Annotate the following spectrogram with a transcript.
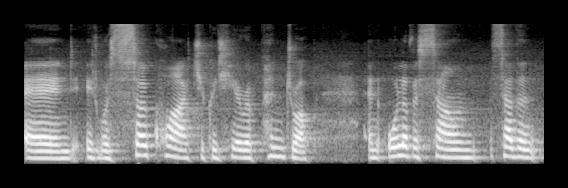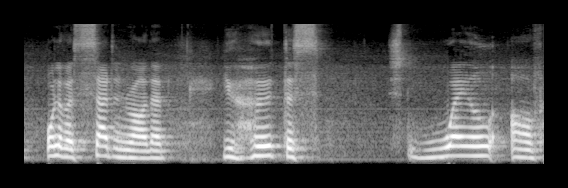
and it was so quiet you could hear a pin drop, and all of a sound, sudden, all of a sudden rather, you heard this wail of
